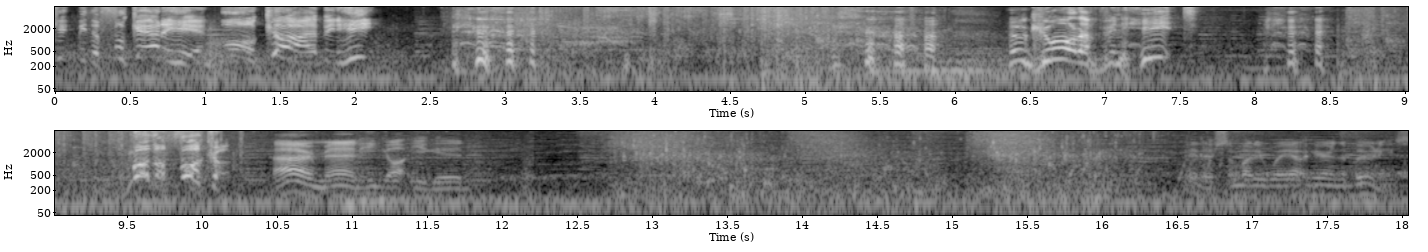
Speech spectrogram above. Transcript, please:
Get me the fuck out of here! Oh god, I've been hit! oh god, I've been hit! Motherfucker! oh man, he got you good. There's somebody way out here in the boonies.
